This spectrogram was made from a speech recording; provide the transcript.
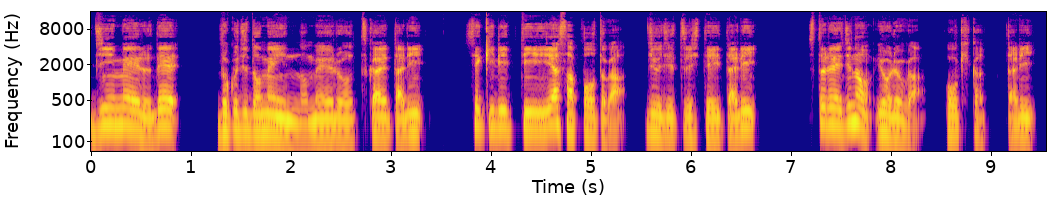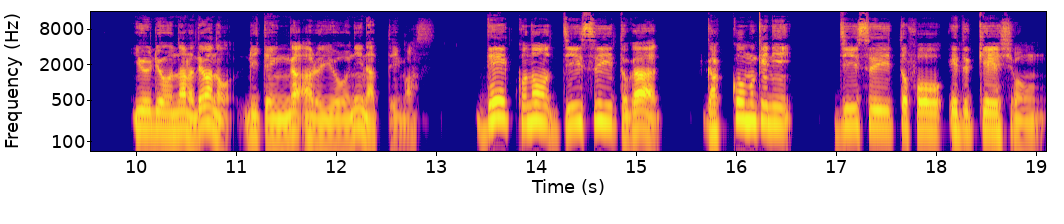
Gmail で独自ドメインのメールを使えたり、セキュリティやサポートが充実していたり、ストレージの容量が大きかったり、有料ならではの利点があるようになっています。で、この G Suite が学校向けに G Suite for Education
